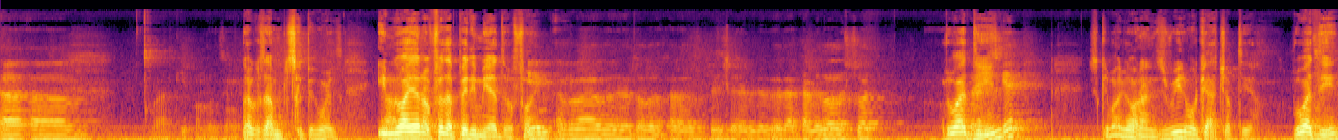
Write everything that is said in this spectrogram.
אה, I keep on losing it. No, because I'm skipping words. אם לא היה נופל הפרי מידו, fine. אם אבל... ולא לשתות... והוא הדין, skip? just keep on going on, just read and we'll catch up to you. והוא הדין,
